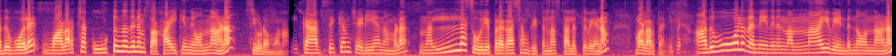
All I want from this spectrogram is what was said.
അതുപോലെ വളർച്ച കൂട്ടുന്നതിനും സഹായിക്കുന്ന ഒന്നാണ് സ്യൂഡമോണ. ഈ കാപ്സിക്കം ചെടിയെ നമ്മൾ നല്ല സൂര്യപ്രകാശം കിട്ടുന്ന സ്ഥലത്ത് വേണം വളർത്താൻ. ഇപ്പം അതുപോലെ തന്നെ ഇതിന് നന്നായി വേണ്ടുന്ന ഒന്നാണ്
